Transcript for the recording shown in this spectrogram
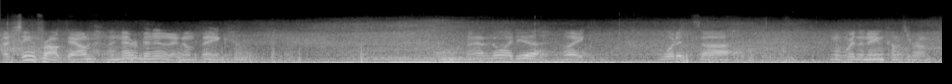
I've seen Frogtown. I've never been in it, I don't think. I have no idea, like, what it's, uh, where the name comes from.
